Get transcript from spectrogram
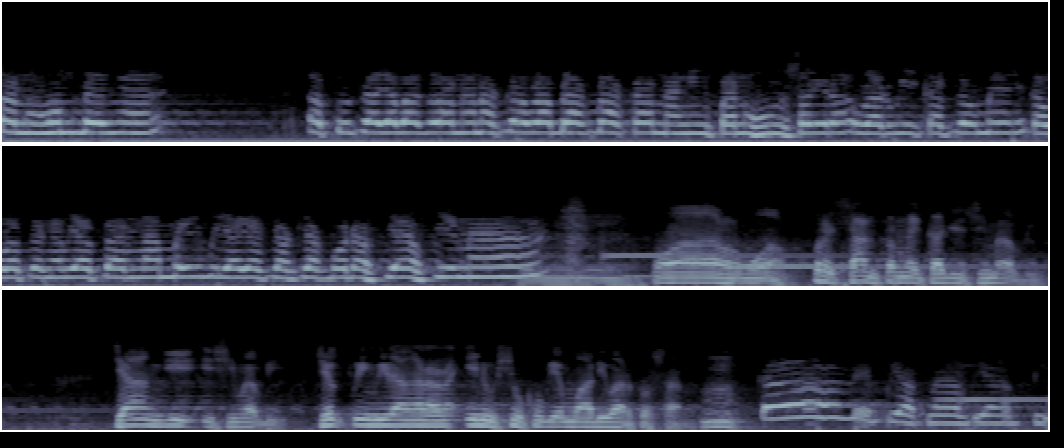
panuhun benya Abtud saya bakalan anak kaulah belak-belakan nanging panuhun selera ulah dugi katsome kaulah pengawiatan lami wilayah sakyak bodas tiap Cina. Wah, wah, persantan mereka di Simabi. janggi Isimabi. Cek ping anak inu suku ge mau diwartosan. Hmm. Kali piat na piati.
